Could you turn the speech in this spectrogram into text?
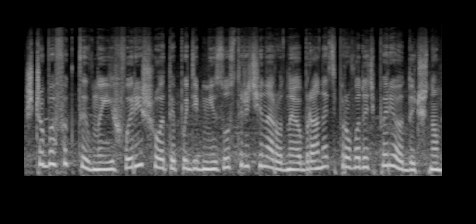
Щоб ефективно їх вирішувати, подібні зустрічі народний обранець проводить періодично.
